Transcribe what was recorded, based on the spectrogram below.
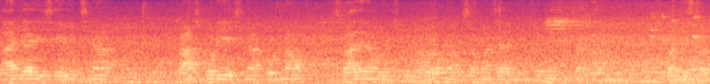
గాంజాయి సేవించినా ట్రాన్స్పోర్ట్ చేసినా కొన్నా స్వాధీనం ఉంచుకున్నా కూడా మాకు సమాచారం ఇస్తే మేము సకాలంలో స్పందిస్తాం.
